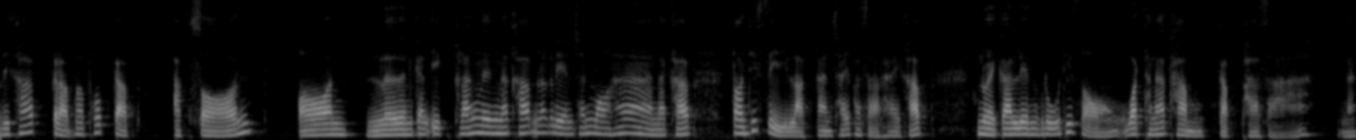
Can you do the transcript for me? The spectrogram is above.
สวัสดีครับ กลับมาพบกับอักษรออนเลินกันอีกครั้งหนึ่งนะครับ นักเรียนชั้นม .5 นะครับ ตอนที่ 4 หลักการใช้ภาษาไทยครับ หน่วยการเรียนรู้ที่ 2 วัฒนธรรมกับภาษานะ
